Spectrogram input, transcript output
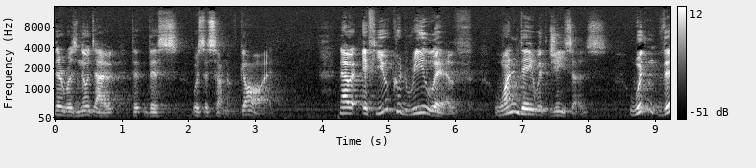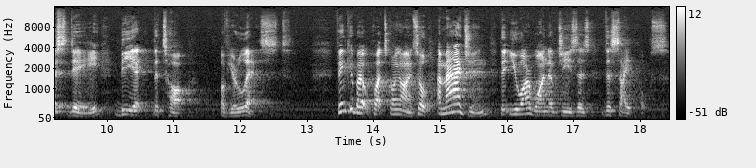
there was no doubt that this was the Son of God. Now, if you could relive one day with Jesus, wouldn't this day be at the top of your list? Think about what's going on. So imagine that you are one of Jesus' disciples.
